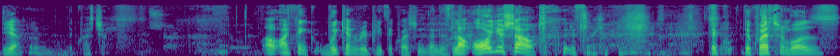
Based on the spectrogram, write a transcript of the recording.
yeah, the question. Oh, I think we can repeat the question then it's loud, or you shout. it's like the, the question was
